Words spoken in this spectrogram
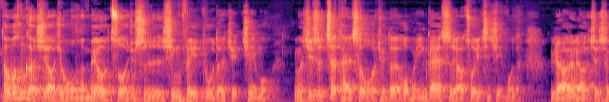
但我们很可惜啊，就我们没有做就是新飞度的节节目，因为其实这台车我觉得我们应该是要做一期节目的，聊一聊就是，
